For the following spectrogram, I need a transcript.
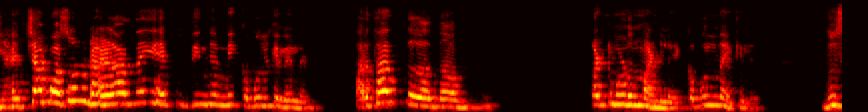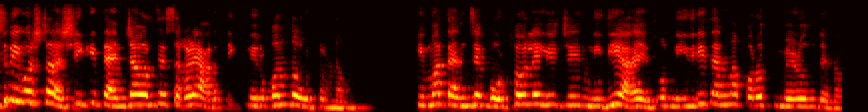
ह्याच्यापासून ढळणार नाही हे पुतीन यांनी कबूल केलेलं आहे. अर्थात पट म्हणून मांडलंय कबूल नाही केलं दुसरी गोष्ट अशी की त्यांच्यावरचे सगळे आर्थिक निर्बंध उठवणं किंवा त्यांचे गोठवलेली जी निधी आहे तो निधी त्यांना परत मिळवून देणं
